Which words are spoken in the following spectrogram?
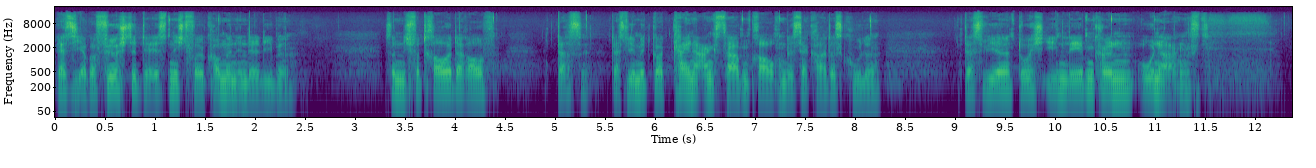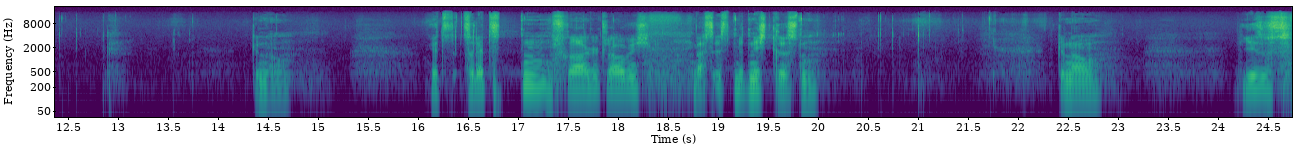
Wer sich aber fürchtet, der ist nicht vollkommen in der Liebe sondern ich vertraue darauf, dass, dass wir mit Gott keine Angst haben brauchen. Das ist ja gerade das Coole, dass wir durch ihn leben können ohne Angst. Genau. Jetzt zur letzten Frage, glaube ich. Was ist mit Nichtchristen? Genau. Jesus,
